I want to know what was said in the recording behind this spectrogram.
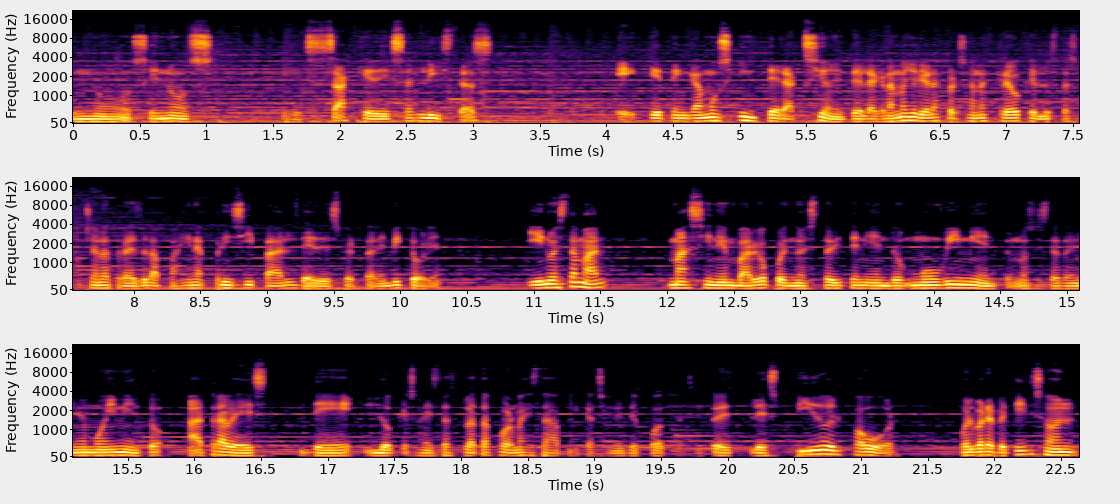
no se nos eh, saque de esas listas eh, que tengamos interacción. Entonces, la gran mayoría de las personas creo que lo está escuchando a través de la página principal de Despertar en Victoria. Y no está mal, más sin embargo, pues no estoy teniendo movimiento, no se está teniendo movimiento a través de lo que son estas plataformas, estas aplicaciones de podcast. Entonces, les pido el favor, vuelvo a repetir, son,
